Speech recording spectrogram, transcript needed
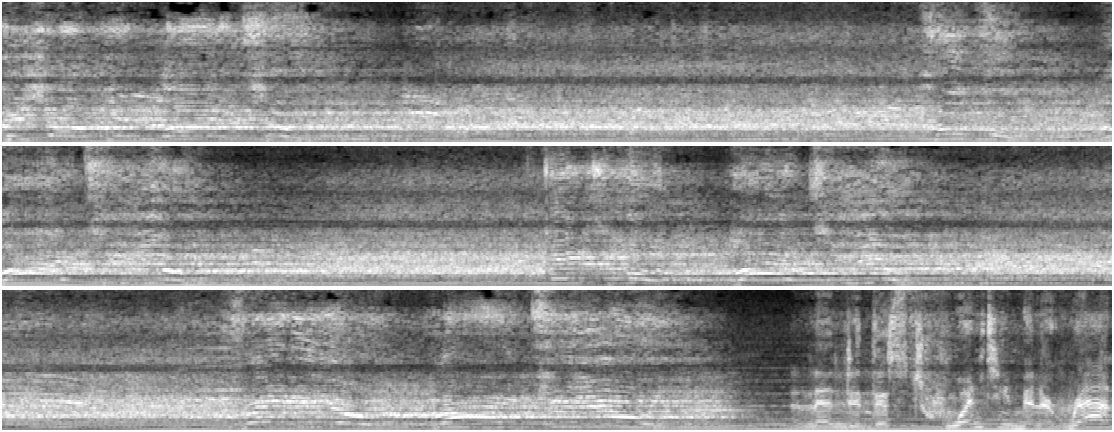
Because y'all been lied to. Google lied to you. Facebook lied to you. Radio lied to you. and then did this 20 minute rant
